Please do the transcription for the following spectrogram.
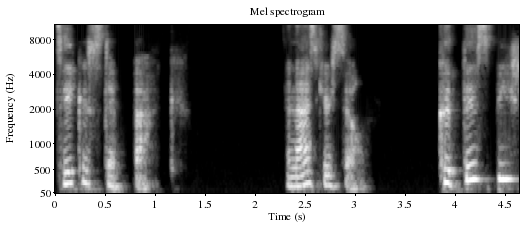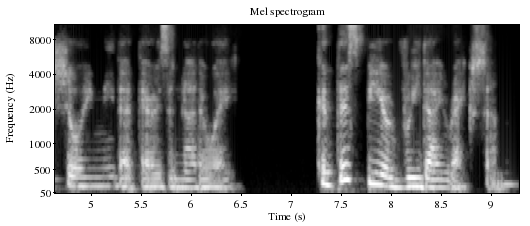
Take a step back and ask yourself, could this be showing me that there is another way? Could this be a redirection?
